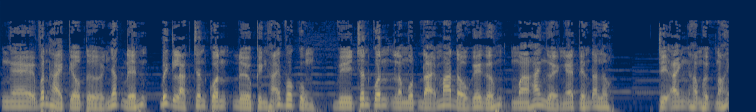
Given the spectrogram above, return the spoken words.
nghe Vân Hải Kiều Tử nhắc đến Bích Lạc chân Quân đều kinh hãi vô cùng vì chân Quân là một đại ma đầu ghê gớm mà hai người nghe tiếng đã lâu. Trị Anh hậm hực nói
